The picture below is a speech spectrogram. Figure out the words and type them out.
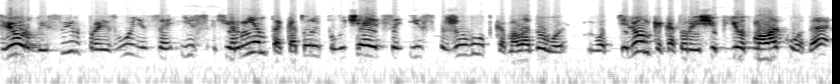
твердый сыр производится из фермента, который получается из желудка молодого вот теленка, который еще пьет молоко, да,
